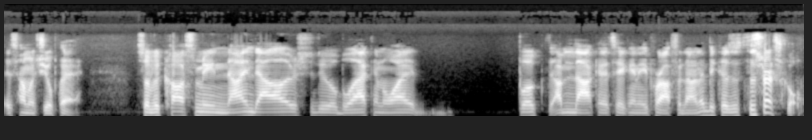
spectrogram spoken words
is how much you'll pay. So if it costs me nine dollars to do a black and white book, I'm not going to take any profit on it because it's the stretch goal.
